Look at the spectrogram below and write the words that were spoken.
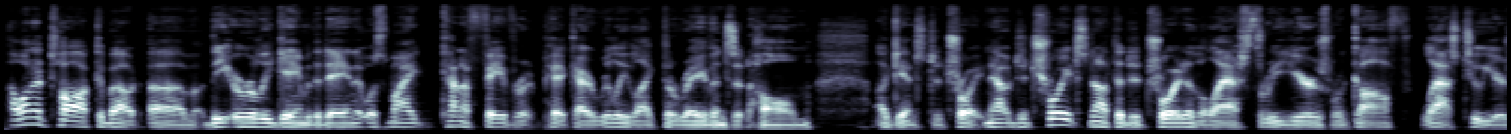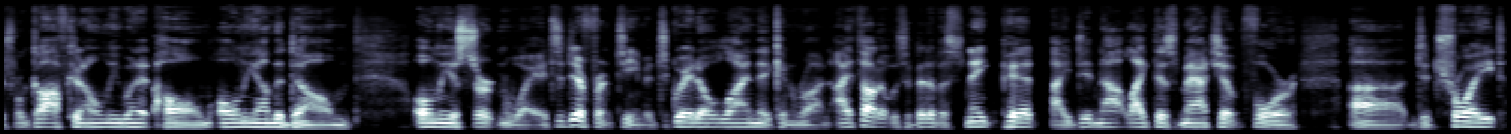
I want to talk about um, the early game of the day, and it was my kind of favorite pick. I really like the Ravens at home against Detroit. Now, Detroit's not the Detroit of the last three years where Goff, last two years, where Goff can only win at home, only on the dome, only a certain way. It's a different team. It's a great O line they can run. I thought it was a bit of a snake pit. I did not like this matchup for uh, Detroit.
